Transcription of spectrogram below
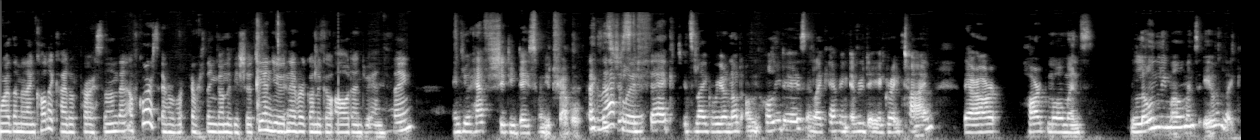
more the melancholic kind of person, then of course every, everything going to be shitty and you're Yeah. never going to go out and do anything. and you have shitty days when you travel. Exactly. It's just the fact. It's like we are not on holidays and like having every day a great time. There are hard moments, lonely moments, even like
